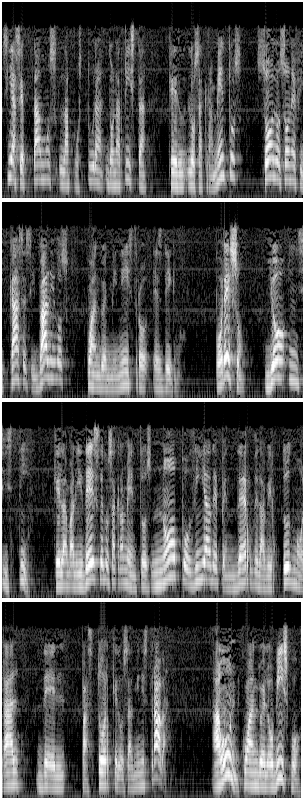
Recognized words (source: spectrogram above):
si aceptamos la postura donatista que los sacramentos solo son eficaces y válidos cuando el ministro es digno. Por eso yo insistí que la validez de los sacramentos no podía depender de la virtud moral del pastor que los administraba. Aun cuando el obispo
